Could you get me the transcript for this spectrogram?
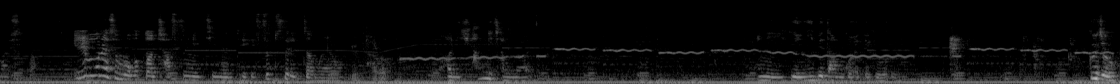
맛있다 일본에서 먹었던 자스민 티는 되게 씁쓸했잖아요 이게 달아? 아니 향이 장난 아니야 아니 이거 입에 담궈야 돼 그거를 그죠?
